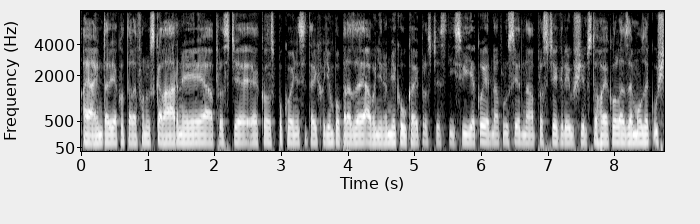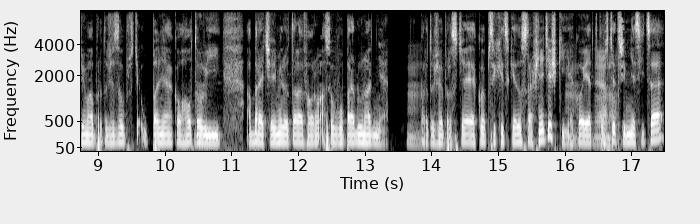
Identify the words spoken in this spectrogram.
a já jim tady jako telefonu z kavárny a prostě jako spokojeně si tady chodím po Praze a oni na mě koukají prostě z té svý jako jedna plus jedna, prostě kdy už jim z toho jako leze mozek ušima, protože jsou prostě úplně jako hotoví a brečej mi do telefonu a jsou opravdu na dně. Hmm. Protože prostě jako psychicky je to strašně těžký, hmm. jako je to prostě no. tři měsíce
